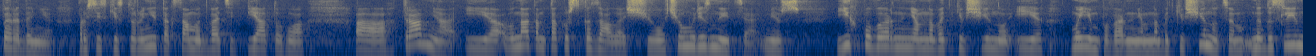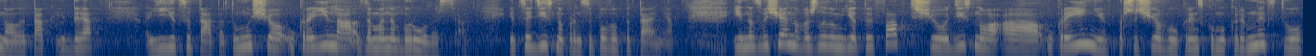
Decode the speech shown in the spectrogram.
передані російській стороні так само 25 а, травня? І вона там також сказала, що в чому різниця між їх поверненням на батьківщину і моїм поверненням на батьківщину. Це недослівно, але так іде її цитата, тому що Україна за мене боролася. І це дійсно принципове питання. І надзвичайно важливим є той факт, що дійсно Україні, в першу чергу, українському керівництву,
